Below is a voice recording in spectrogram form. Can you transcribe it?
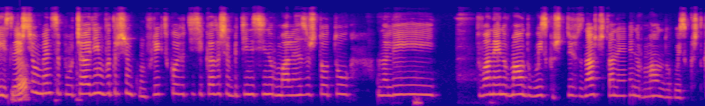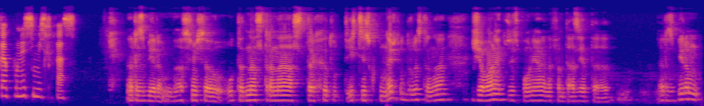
И следващия момент се получава един вътрешен конфликт, в който ти си казваш, абе ти не си нормален, защото нали, това не е нормално да го искаш. Ти знаеш, че това не е нормално да го искаш. Така поне си мислех аз. Разбирам. В смисъл, от една страна страхът от истинското нещо, от друга страна желанието за изпълняване на фантазията. Разбирам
